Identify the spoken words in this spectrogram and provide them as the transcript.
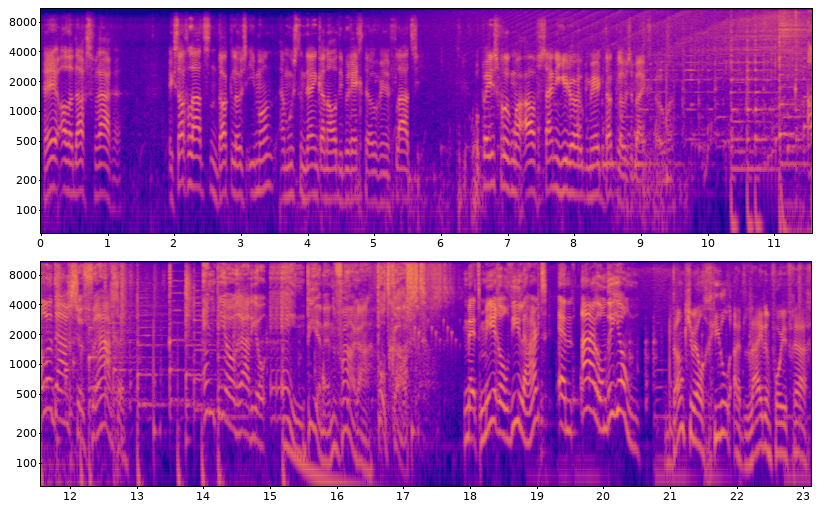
Hey, alledaagse vragen. Ik zag laatst een dakloos iemand en moest toen denken aan al die berichten over inflatie. Opeens vroeg ik me af, zijn er hierdoor ook meer daklozen bijgekomen? Alledaagse vragen. NPO Radio 1 BNN Vara podcast. met Merel Wielaert en Aaron de Jong. Dankjewel Giel uit Leiden voor je vraag.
